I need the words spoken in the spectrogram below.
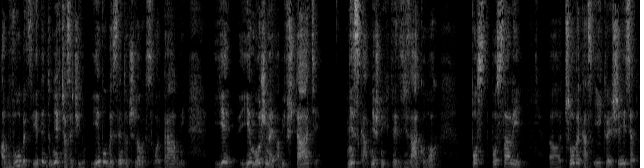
alebo vôbec je tento, nie v čase činu, je vôbec tento človek svojprávny. Je, je možné, aby v štáte, dneska, v dnešných, dnešných zákonoch, post, poslali e, človeka z IQ 68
